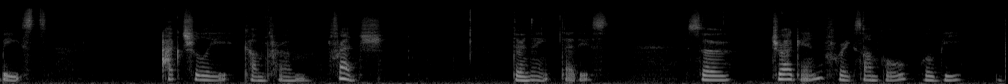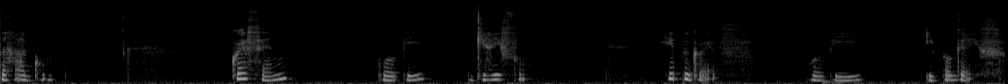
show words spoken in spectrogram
beasts actually come from French. Their name, that is. So, dragon, for example, will be dragon. Griffin will be griffon. Hippogriff will be hippogriff.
